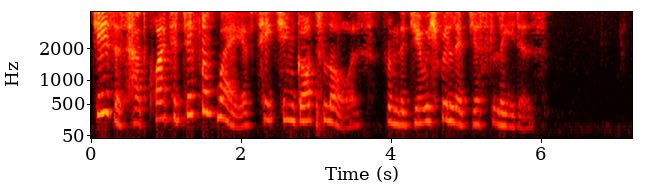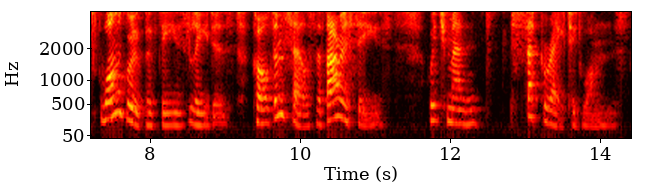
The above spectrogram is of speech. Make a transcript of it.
Jesus had quite a different way of teaching God's laws from the Jewish religious leaders. One group of these leaders called themselves the Pharisees, which meant separated ones.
